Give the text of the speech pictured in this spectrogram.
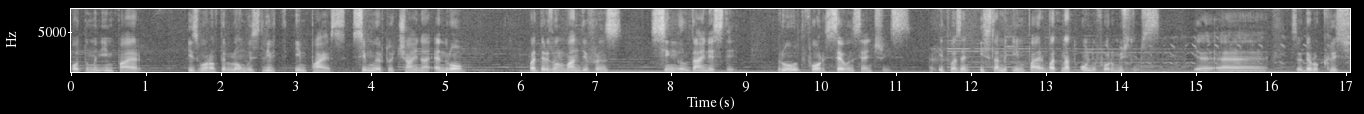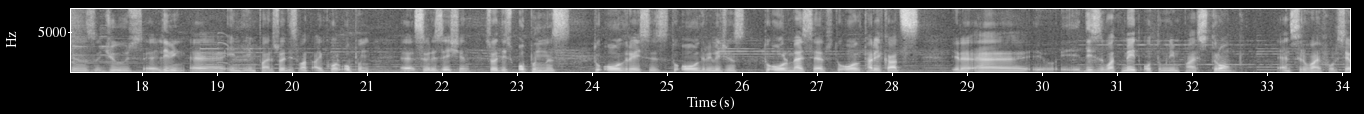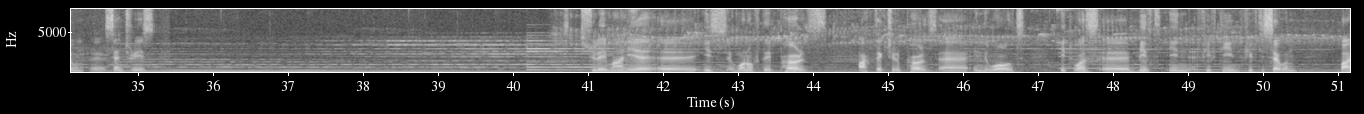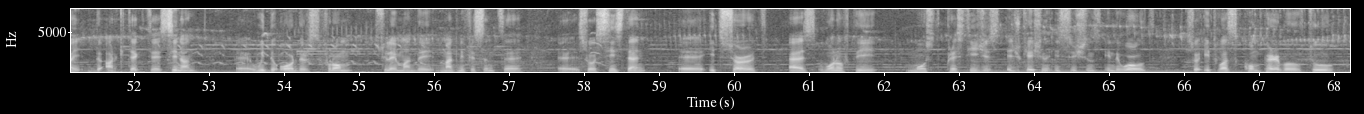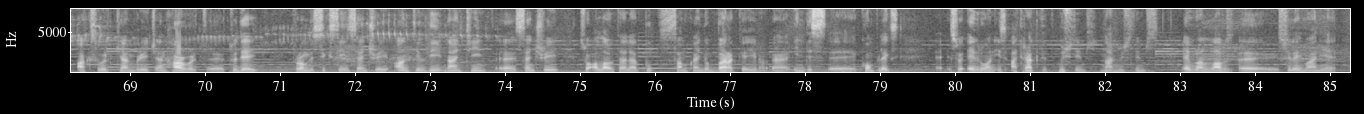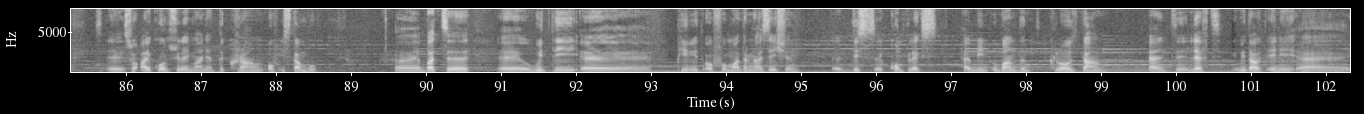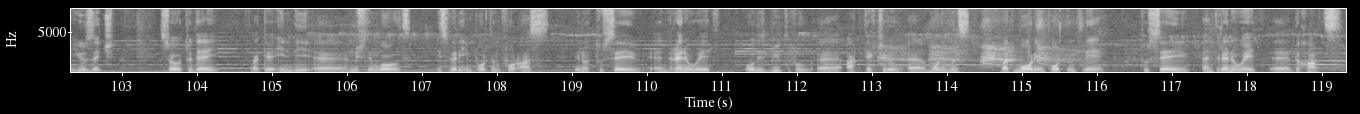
Ottoman Empire is one of the longest lived empires, similar to China and Rome. But there is only one difference, single dynasty, ruled for seven centuries. It was an Islamic empire, but not only for Muslims. Uh, so there were Christians, Jews uh, living uh, in the empire. So this is what I call open uh, civilization. So this openness to all races, to all religions, to all mazhabs, to all tariqats, you know, uh, this is what made Ottoman Empire strong and survive for seven uh, centuries. Süleymaniye uh, is one of the pearls, architectural pearls uh, in the world. It was uh, built in 1557 by the architect uh, Sinan with the orders from Süleyman the Magnificent. Uh, so since then, it served as one of the most prestigious educational institutions in the world. So it was comparable to Oxford, Cambridge and Harvard today from the 16th century until the 19th uh, century. So Allah Ta'ala put some kind of barakah, you know, uh, in this uh, complex. so everyone is attracted, Muslims, non-Muslims, everyone loves uh, Süleymaniye. Uh, so I call Süleymaniye the crown of Istanbul. Uh, but uh, with the period of modernization, this complex have been abandoned, closed down, and uh, left without any uh, usage. So today, like uh, in the Muslim world, it's very important for us, you know, to save and renovate all these beautiful architectural monuments, but more importantly, to save and renovate the hearts.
